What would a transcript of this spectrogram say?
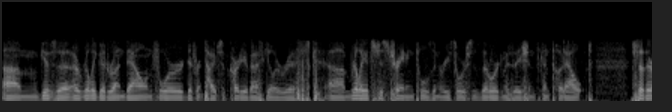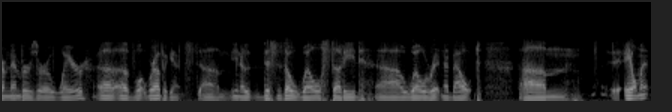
Um, gives a, a, really good rundown for different types of cardiovascular risk. Um, really, it's just training tools and resources that organizations can put out so their members are aware uh, of what we're up against. Um, you know, this is a well-studied, uh, well-written about um, ailment,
